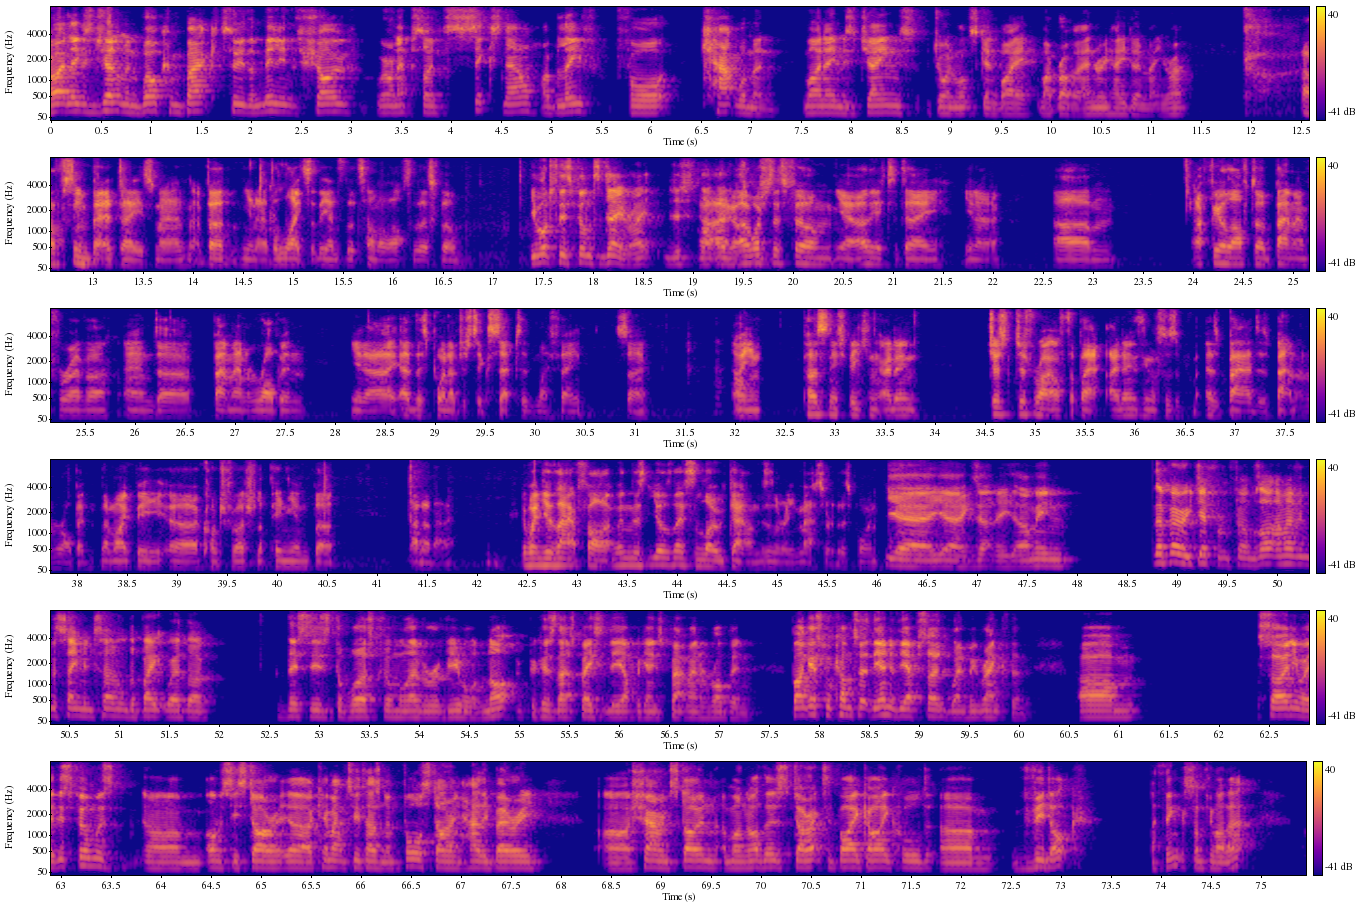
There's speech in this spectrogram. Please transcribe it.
All right, ladies and gentlemen, welcome back to the millionth show. We're on episode six now, I believe, for Catwoman. My name is James, joined once again by my brother Henry. How you doing, mate? You right? I've seen better days, man. But you know, the lights at the end of the tunnel after this film. You watched this film today, right? Just Yeah, I, I watched this film, yeah, earlier today. You know, um, I feel after Batman Forever and uh, Batman and Robin, you know, at this point I've just accepted my fate. So, I oh. mean, personally speaking, I don't. Just, just right off the bat, I don't think this was as bad as Batman and Robin. There might be a controversial opinion, but I don't know. When you're that far, when this, you're this low down, it doesn't really matter at this point. Yeah, yeah, exactly. I mean, they're very different films. I'm having the same internal debate whether this is the worst film we'll ever review or not, because that's basically up against Batman and Robin. But I guess we'll come to it at the end of the episode when we rank them. Um, so anyway, this film was um, obviously starring, uh, came out in 2004, starring Halle Berry, uh, Sharon Stone, among others, directed by a guy called um, Vidok, I think, something like that.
